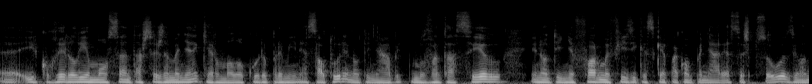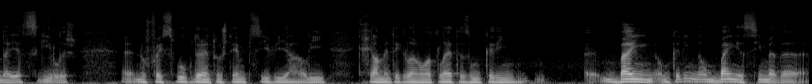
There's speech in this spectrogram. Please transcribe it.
uh, ir correr ali a Monsanto às seis da manhã, que era uma loucura para mim nessa altura, eu não tinha hábito de me levantar cedo, eu não tinha forma física sequer para acompanhar essas pessoas, eu andei a segui-las uh, no Facebook durante uns tempos e via ali que realmente aquilo eram atletas um bocadinho bem, um bocadinho não bem acima da,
